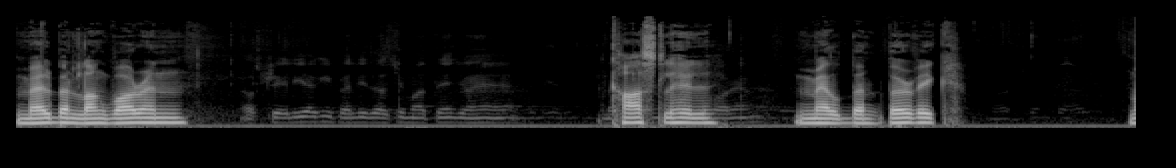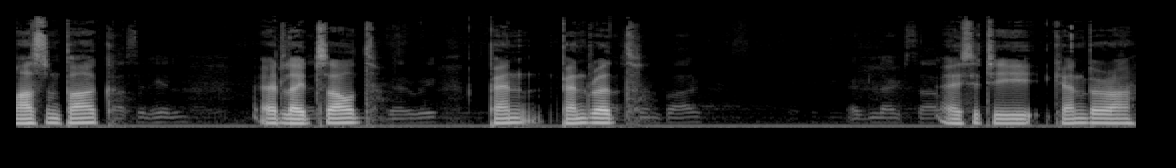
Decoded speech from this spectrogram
میلبرن لانگ وارن Castle Hill, Melbourne, Berwick, Marsden Park, Adelaide South, Pen, Penrith, ACT Canberra,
